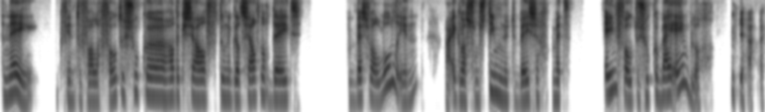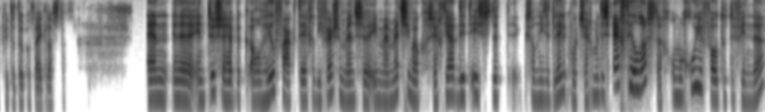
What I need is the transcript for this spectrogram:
Nee, ik vind toevallig foto's zoeken had ik zelf, toen ik dat zelf nog deed, best wel lol in. Maar ik was soms tien minuten bezig met één foto zoeken bij één blog. Ja, ik vind het ook altijd lastig. En eh, intussen heb ik al heel vaak tegen diverse mensen in mijn matchteam ook gezegd: ja, dit is, dit, ik zal niet het lelijk woord zeggen, maar het is echt heel lastig om een goede foto te vinden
